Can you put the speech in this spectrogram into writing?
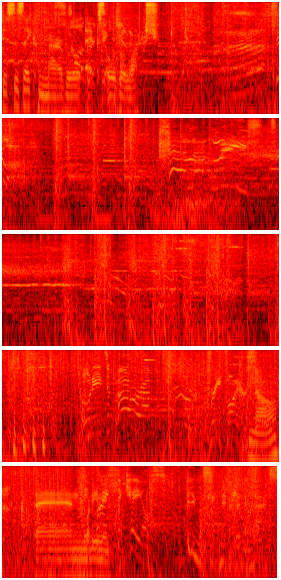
This is like Marvel X Overwatch. Who needs a power up? Free fire. No. Then what do you mean? the chaos. Insignificant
